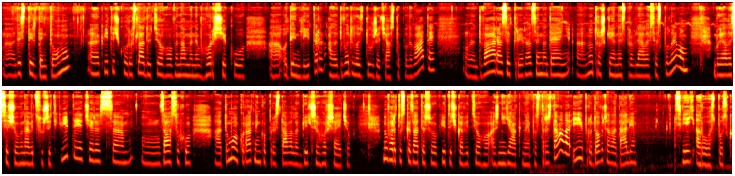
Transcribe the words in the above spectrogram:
е, десь тиждень тому квіточку. Росла до цього вона в мене в горщику 1 літр, але доводилось дуже часто поливати. е, Два рази, три рази на день. Е, Ну, трошки я не справлялася з поливом, боялася, що вона відсушить квіти через е, засуху, тому акуратненько приставила в більше горшечок. Ну, варто сказати, що квіточка від цього аж ніяк не постраждала і продовжила далі свій розпуск.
